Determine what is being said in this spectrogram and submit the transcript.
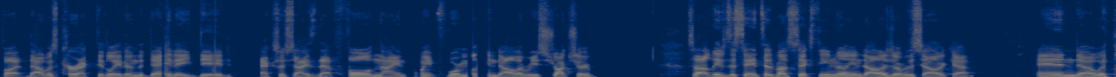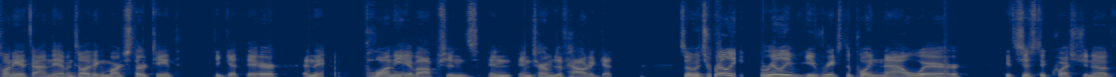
But that was corrected later in the day. They did exercise that full $9.4 million restructure. So that leaves the Saints at about $16 million over the salary cap. And uh, with plenty of time, they have until I think March 13th to get there. And they have plenty of options in, in terms of how to get there. So it's really, really, you've reached the point now where it's just a question of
